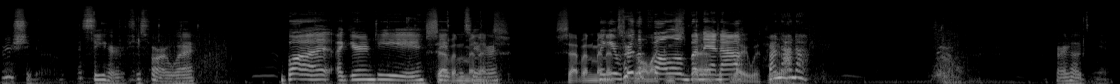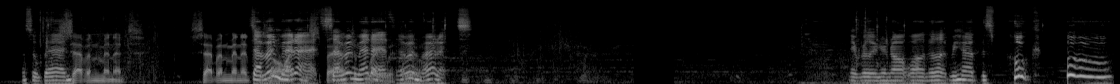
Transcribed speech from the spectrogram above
Where does she go? see her. She's far away. But I guarantee seven Maple's minutes. Here. Seven minutes. Thank you for the follow, banana. Banana. Hard hook. That's so bad. Seven minutes. Seven minutes. Seven minutes. Seven minutes. Seven minutes. They really do not want to let me have this poke. Ooh.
